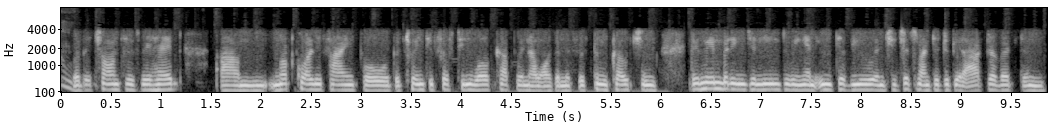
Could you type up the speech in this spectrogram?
mm. with the chances we had. Um, not qualifying for the 2015 World Cup when I was an assistant coach, and remembering Janine doing an interview and she just wanted to get out of it, and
